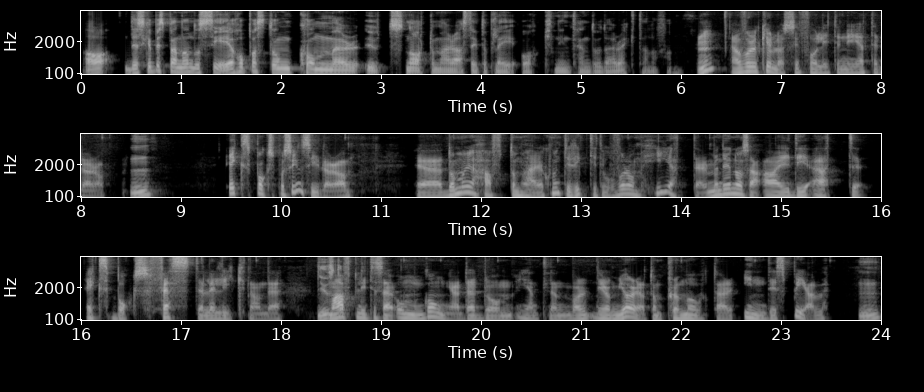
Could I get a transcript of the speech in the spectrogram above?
ja, det ska bli spännande att se. Jag hoppas de kommer ut snart, de här State of Play och Nintendo Direct i alla fall. Mm, ja, det vore kul att få lite nyheter där då. Mm. Xbox på sin sida då. Eh, de har ju haft de här, jag kommer inte riktigt ihåg vad de heter, men det är någon så här ID at Xbox-fest eller liknande. De Just har det. haft lite så här omgångar där de egentligen, det de gör är att de promotar indiespel. Mm.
